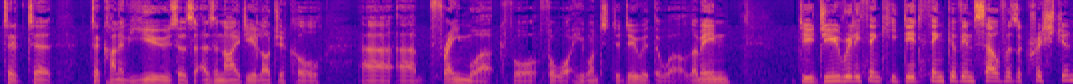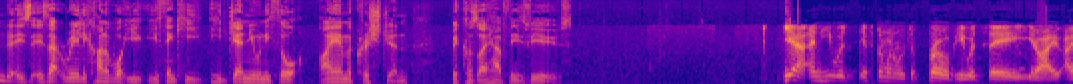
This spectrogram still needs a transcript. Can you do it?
to to, to kind of use as as an ideological uh, uh, framework for, for what he wanted to do with the world. I mean, do you, do you really think he did think of himself as a Christian? Is is that really kind of what you, you think he, he genuinely thought? I am a Christian because I have these views. Yeah, and he would, if someone were to probe, he would say, you know, I, I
